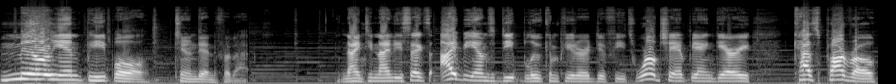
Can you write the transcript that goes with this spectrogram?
million people tuned in for that. 1996, IBM's Deep Blue computer defeats world champion Garry Kasparov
